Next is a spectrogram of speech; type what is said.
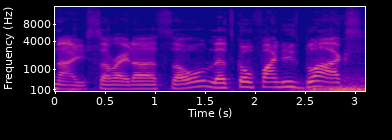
Nice. All right. Uh, so let's go find these blocks.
